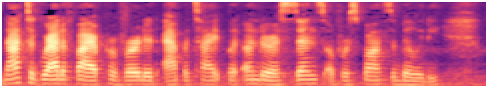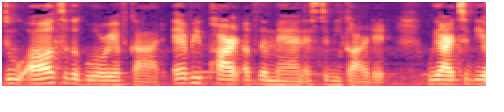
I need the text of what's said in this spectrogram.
not to gratify a perverted appetite, but under a sense of responsibility. Do all to the glory of God. Every part of the man is to be guarded. We are to be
